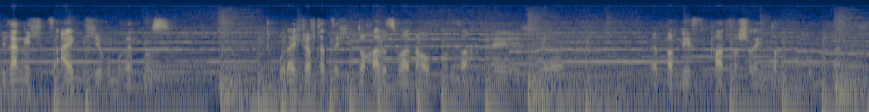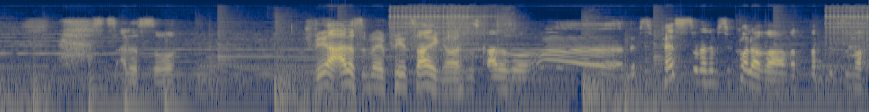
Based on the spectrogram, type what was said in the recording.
wie lange ich jetzt eigentlich hier rumrennen muss. Oder ich werfe tatsächlich doch alles über den Haufen und sage, hey, ich äh, äh, beim nächsten Part wahrscheinlich doch rum. Es ist alles so. Ich will ja alles im LP zeigen, aber es ist gerade so. Ah, nimmst du Pest oder nimmst du Cholera? Was, was willst du machen?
